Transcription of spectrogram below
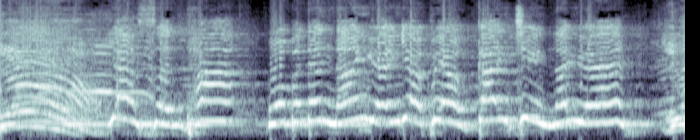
要。要审他。我们的能源要不要干净能源？要。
